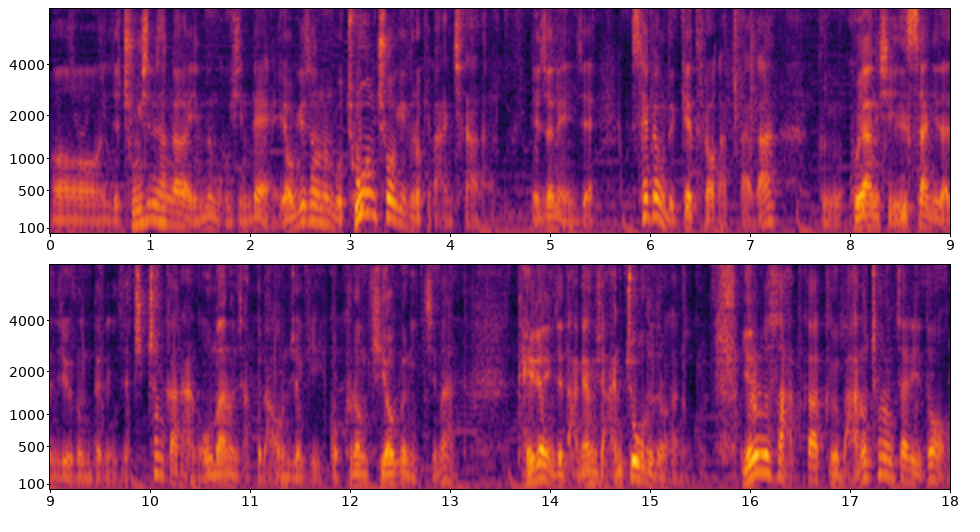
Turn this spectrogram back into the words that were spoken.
어 이제 중심 상가가 있는 곳인데 여기서는 뭐 좋은 추억이 그렇게 많진 않아요. 예전에 이제 새벽 늦게 들어갔다가 그 고양시 일산이라든지 이런 데를 이제 추천가를 한 5만 원 잡고 나온 적이 있고 그런 기억은 있지만 대려 이제 남양주 안쪽으로 들어가는 콜. 예를 들어서 아까 그 15,000원짜리도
